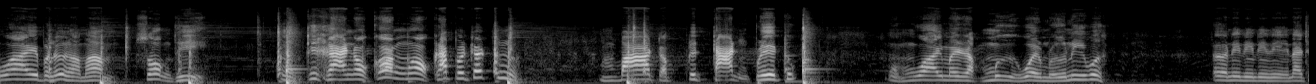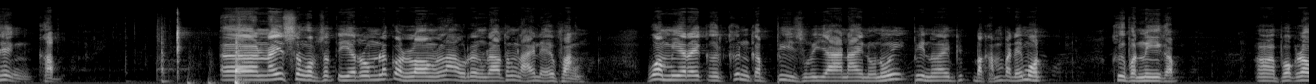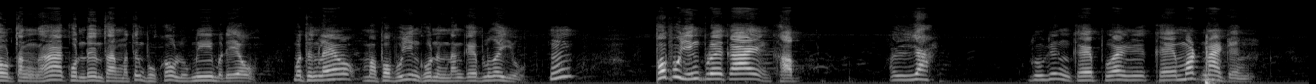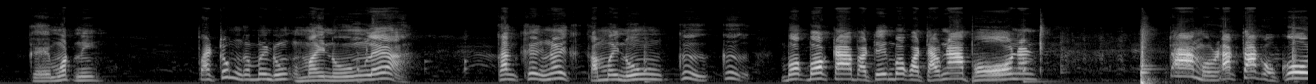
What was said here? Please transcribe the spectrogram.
ไหวปะเนื้อหามามซ่องทีอืมกี่ขานออกกล้องมอกครับไปจัดอืมบาจับติดทานเปรตุ ผมวายไม่รับมือเว้ยหรือนี่เว้ยเออนี่นี่นี่นนายเท่งครับเอ่อในสงบสติอารมณ์แล้วก็ลองเล่าเรื่องราวทั้งหลายแหล่ให้ฟัง ว่ามีอะไรเกิดขึ้นกับพี่สุริยานายหนูนุ้ยพี่เนยพี่บักขำไปไหนหมด คือปันนีครับอ่าพวกเราตั้งห้าคนเดินทางมาถึงภูเขาลูกนี้มาเดียว มาถึงแล้วมาพบผู้หญิงคนหนึ่งนางแกเปลือยอยู่หึพบผู้หญิงเปลือยกายครับไอ้ยะดูยิ่งแกเปลือยแกมดมาจัง แกมดนี่ปลาจุ้งก็ไม่หนุงไม่หนุงแล้วกางเกงน้อยก็ไม่หนุงคือคือบอกบอกตาปาเจงบอกว่าแถวหน้าโผนั้นตาหมรักตากโกน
